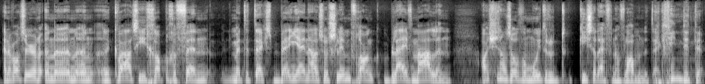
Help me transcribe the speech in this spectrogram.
En er was weer een, een, een, een quasi grappige fan met de tekst: Ben jij nou zo slim, Frank? Blijf malen. Als je dan zoveel moeite doet, kies dan even een vlammende Ik tekst. vind dit de,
